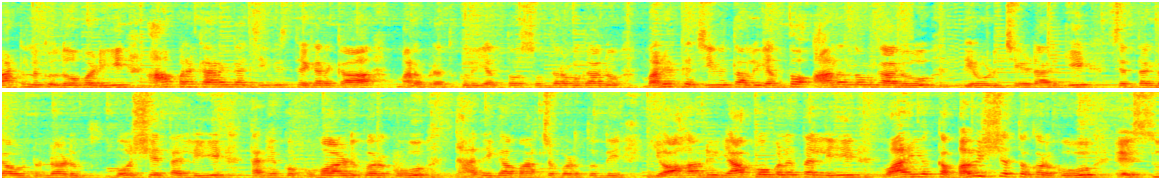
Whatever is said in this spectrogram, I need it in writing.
మాటలకు లోబడి ఆ ప్రకారంగా జీవిస్తే కనుక మన బ్రతుకులు ఎంతో సుందరముగాను మన యొక్క జీవితాలు ఎంతో ఆనందంగాను దేవుడు చేయడానికి సిద్ధంగా ఉంటున్నాడు. మోషే తల్లి తన యొక్క కుమారుడు కొరకు దాదిగా మార్చబడుతుంది. యోహాను యాకోబుల తల్లి వారి యొక్క భవిష్యత్తు కొరకు యేసు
